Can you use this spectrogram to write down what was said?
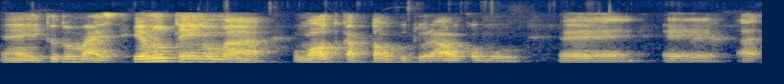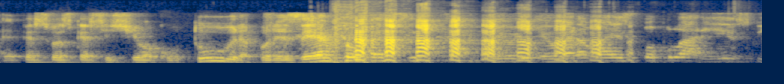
é, e tudo mais. Eu não tenho uma, um alto capital cultural como é, é, pessoas que assistiam a cultura, por exemplo, mas eu, eu, era mais popularesco.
